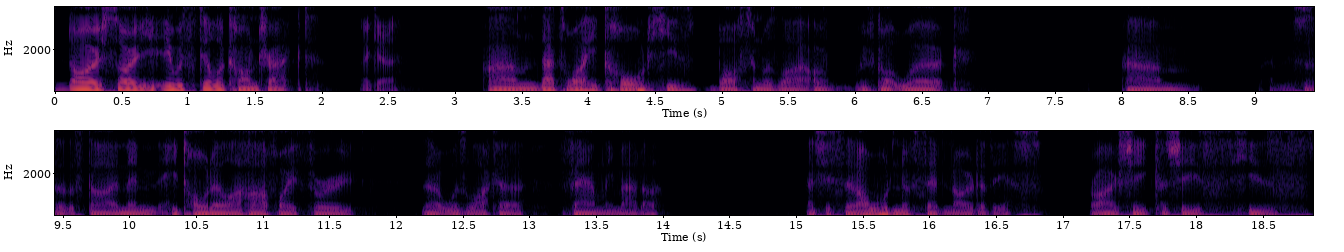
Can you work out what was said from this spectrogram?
No, sorry, it was still a contract. Okay. Um, that's why he called his boss and was like, oh, "We've got work." Um, and this was at the start, and then he told her like halfway through that it was like a family matter, and she said, "I wouldn't have said no to this." Right? She because she's his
